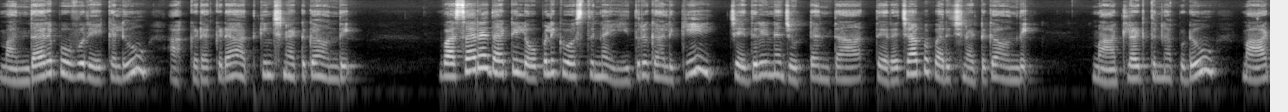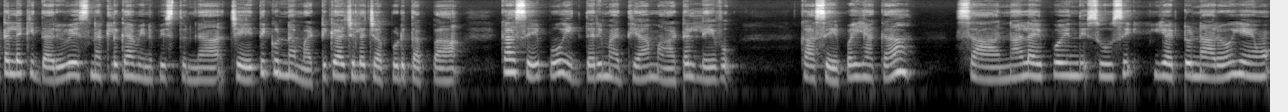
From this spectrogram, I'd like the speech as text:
మందార పువ్వు రేఖలు అక్కడక్కడ అతికించినట్టుగా ఉంది. వసారా దాటి లోపలికి వస్తున్న ఈదురుగాలికి చెదిరిన జుట్టంతా తెరచాప పరిచినట్టుగా ఉంది. మాట్లాడుతున్నప్పుడు మాటలకి దరువేసినట్లుగా వినిపిస్తున్న చేతికున్న మట్టి గాజుల చప్పుడు తప్ప కాసేపు ఇద్దరి మధ్య మాటలు లేవు. కాసేపు అయ్యాక సాన్నాలైపోయింది చూసి ఎట్టున్నారో ఏమో.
